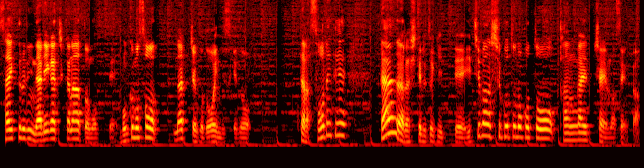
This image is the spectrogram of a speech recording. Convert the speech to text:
サイクルになりがちかなと思って、僕もそうなっちゃうこと多いんですけど、ただそれで、ダラダラしてる時って、一番仕事のことを考えちゃいませんか？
